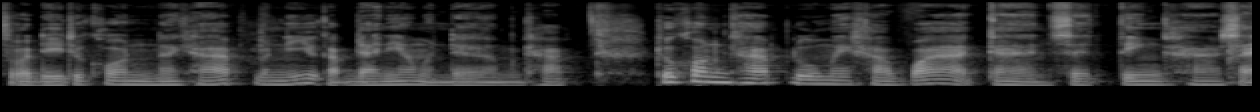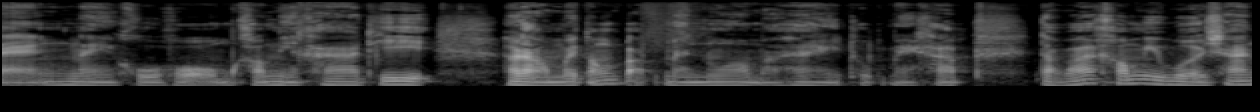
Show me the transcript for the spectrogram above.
สวัสดีทุกคนนะครับ วันนี้อยู่กับ Daniel เหมือนเดิมครับ ทุกคนครับรู้ไหมครับว่าการเซตติ้งค่าแสงใน Cool Home เขามีค่าที่เราไม่ต้องปรับแมนนวลมาให้ถูกไหมครับ แต่ว่าเขามีเวอร์ชัน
